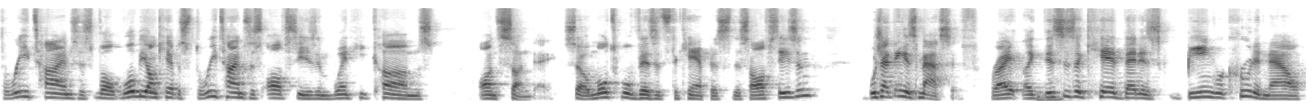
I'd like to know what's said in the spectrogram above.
three times this well, we'll be on campus three times this offseason when he comes on Sunday. So multiple visits to campus this offseason, which I think is massive, right? Like mm-hmm. this is a kid that is being recruited now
